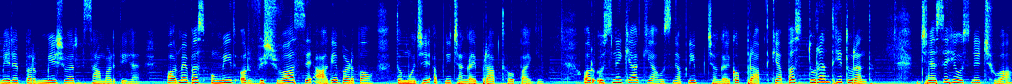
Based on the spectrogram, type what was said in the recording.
मेरे परमेश्वर सामर्थ्य है। और मैं बस उम्मीद और विश्वास से आगे बढ़ पाऊँ तो मुझे अपनी चंगाई प्राप्त हो पाएगी। और उसने क्या किया? उसने अपनी चंगाई को प्राप्त किया, बस तुरंत ही तुरंत। जैसे ही उसने छुआ,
